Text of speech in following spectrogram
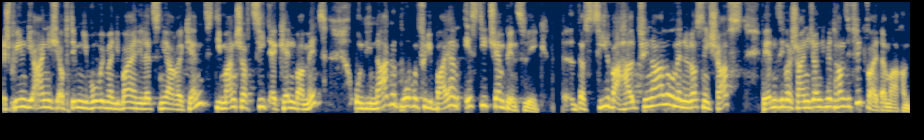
spielen die eigentlich auf dem Niveau, wie man die Bayern die letzten Jahre kennt. Die Mannschaft zieht erkennbar mit und die Nagelprobe für die Bayern ist die Champions League. Das Ziel war Halbfinale und wenn du das nicht schaffst, werden sie wahrscheinlich auch nicht mit Hansi Flick weitermachen.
